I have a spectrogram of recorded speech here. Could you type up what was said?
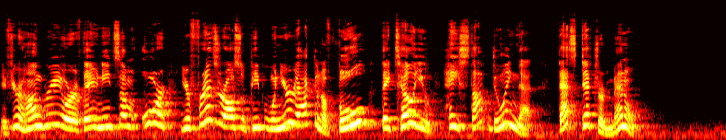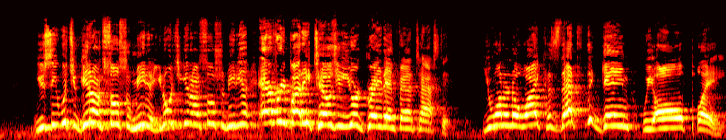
If you're hungry or if they need something, or your friends are also people, when you're acting a fool, they tell you, hey, stop doing that. That's detrimental. You see what you get on social media. You know what you get on social media? Everybody tells you you're great and fantastic. You want to know why? Because that's the game we all play.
